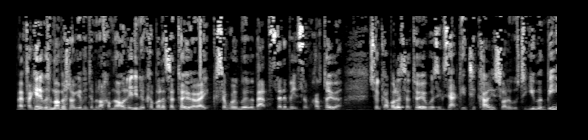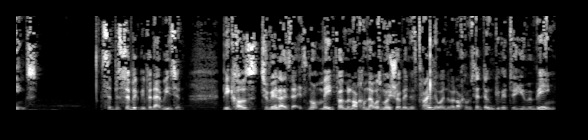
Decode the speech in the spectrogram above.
Right? Forget it was Mamash not given to Malachim. The whole Indian of Kabbalah Torah, right? So we're about to celebrate some Torah. So Kabbalah Torah was exactly to Kali Yisrael. It was to human beings. Specifically for that reason. Because to realize that it's not made for Malachim, that was Moshe Rabbeinu's time when the Malachim said, don't give it to a human being.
